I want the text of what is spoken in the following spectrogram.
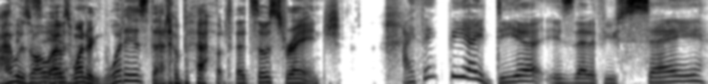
I was It's- all I was wondering what is that about? That's so strange. i think the idea is that if you say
